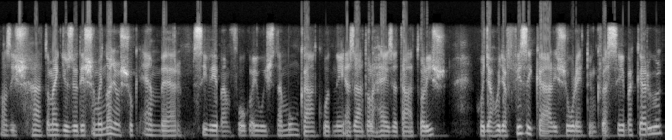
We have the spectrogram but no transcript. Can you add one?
az is hát a meggyőződésem, hogy nagyon sok ember szívében fog a Jóisten munkálkodni ezáltal a helyzet által is, hogy ahogy a fizikális jólétünk veszélybe kerül,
